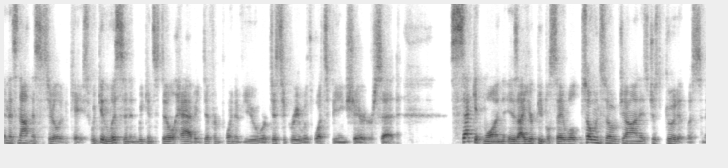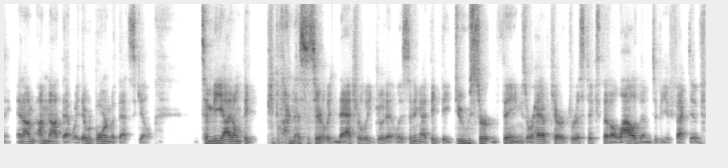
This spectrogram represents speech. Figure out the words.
And it's not necessarily the case. We can listen and we can still have a different point of view or disagree with what's being shared or said. Second one is I hear people say, well, so and so John is just good at listening. And I'm, I'm not that way. They were born with that skill. To me, I don't think people are necessarily naturally good at listening. I think they do certain things or have characteristics that allow them to be effective.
